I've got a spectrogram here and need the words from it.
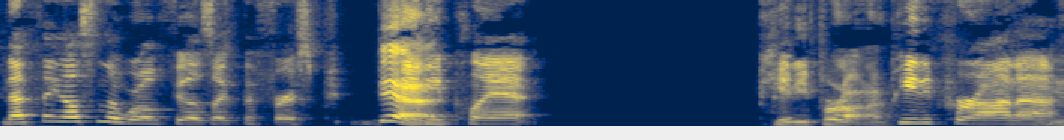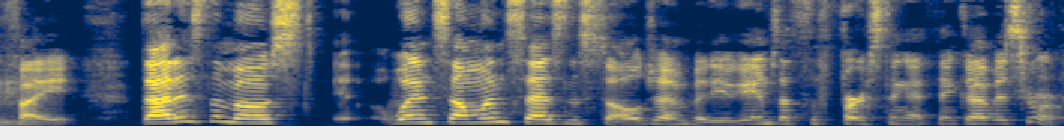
nothing else in the world feels like the first Yeah. Plant Petey Piranha. Petey Piranha Mhm. fight. That is the most when someone says nostalgia in video games, that's the first thing I think of is Sure.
